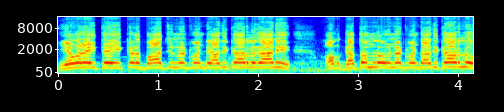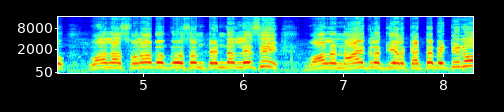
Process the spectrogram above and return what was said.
ఎవరైతే ఇక్కడ బాధ్యున్నటువంటి అధికారులు కానీ గతంలో ఉన్నటువంటి అధికారులు వాళ్ళ స్వలాభం కోసం టెండర్లు వేసి వాళ్ళ నాయకులకు ఇలా కట్టబెట్టిరు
